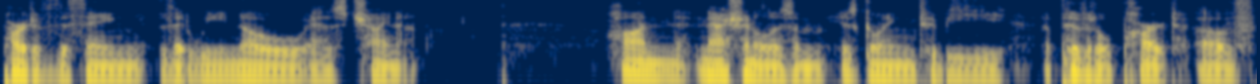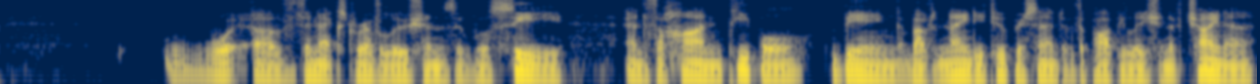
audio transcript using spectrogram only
part of the thing that we know as China. Han nationalism is going to be a pivotal part of of the next revolutions that we'll see, and the Han people being about 92% of the population of China.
